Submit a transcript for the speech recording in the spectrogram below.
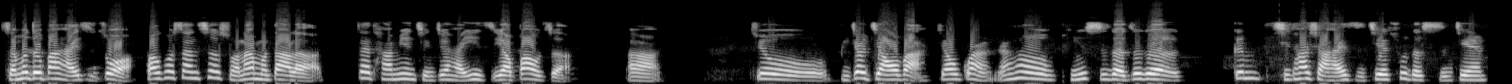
什么都帮孩子做，包括上厕所那么大了，在他面前就还一直要抱着，啊，就比较娇吧，娇惯。然后平时的这个跟其他小孩子接触的时间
